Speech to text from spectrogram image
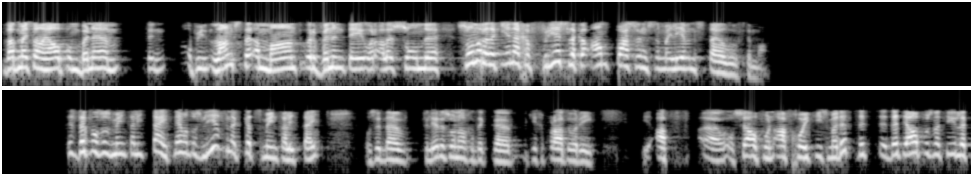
wat my sal help om binne op die langste 'n maand oorwinning te hê oor alle sonde sonder dat ek enige vreeslike aanpassings in my lewenstyl hoef te maak. Dis dikwels ons mentaliteit, né, nee, want ons leef in 'n kits mentaliteit. Ons het nou verlede Sondag het ek 'n uh, bietjie gepraat oor die die af uh, ons selfoon afgooitjies, maar dit dit dit help ons natuurlik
